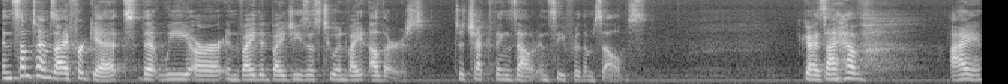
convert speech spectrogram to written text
And sometimes I forget that we are invited by Jesus to invite others to check things out and see for themselves. guys, I have, I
